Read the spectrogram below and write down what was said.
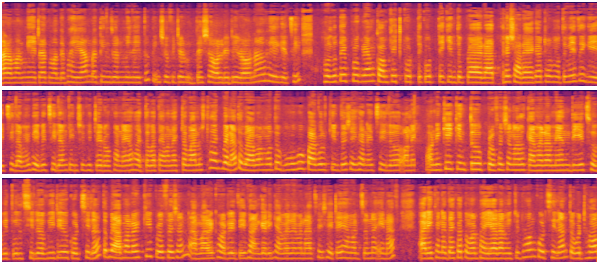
আর আমার মেয়েটা, তোমাদের ভাইয়া, আমরা তিনজন মিলেই তো তিনশো ফিটের উদ্দেশ্যে অলরেডি রওনা হয়ে গেছি। হলুদের প্রোগ্রাম কমপ্লিট করতে করতে কিন্তু প্রায় রাত সাড়ে এগারোটার মতো বেজে গিয়েছিলাম আমি ভেবেছিলাম তিনশো ফিটের ওখানে হয়তো বা তেমন একটা মানুষ থাকবে না, তবে আমার মতো বহু পাগল কিন্তু সেখানে ছিল। অনেক, অনেকেই কিন্তু প্রফেশনাল ক্যামেরাম্যান দিয়ে ছবি তুলছিল ভিডিও করছিল। তবে আমার আর কি প্রফেশন আমার ঘরে যে ভাঙ্গারি ক্যামেরাম্যান আছে, সেটাই আমার জন্য এনাফ আর এখানে দেখো, তোমার ভাই আর আমি একটু ঢং করছিলাম, তবে ঢং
